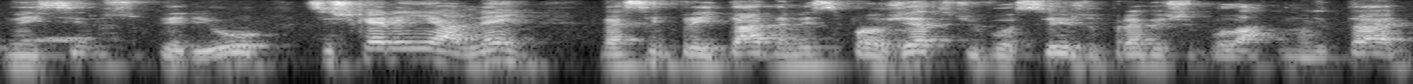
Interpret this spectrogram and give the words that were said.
no ensino superior? Vocês querem ir além nessa empreitada, nesse projeto de vocês do pré-vestibular comunitário?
